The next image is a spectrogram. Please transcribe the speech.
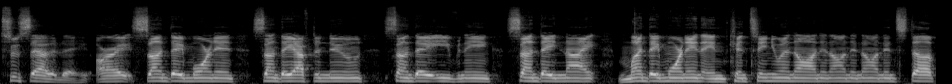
to Saturday, all right? Sunday morning, Sunday afternoon, Sunday evening, Sunday night, Monday morning, and continuing on and on and on and stuff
